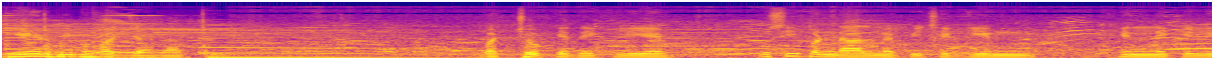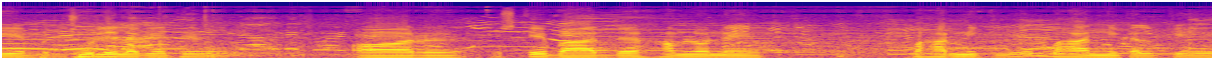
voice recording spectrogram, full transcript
भीड़ भी बहुत ज़्यादा थी। बच्चों के देख लिए। उसी पंडाल में पीछे गेम खेलने के लिए झूले लगे थे। और उसके बाद हम लोग ने बाहर निकले बाहर निकल के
